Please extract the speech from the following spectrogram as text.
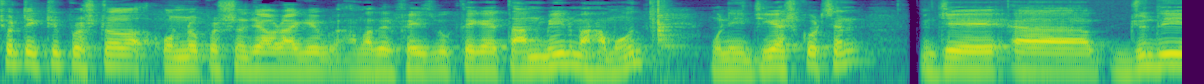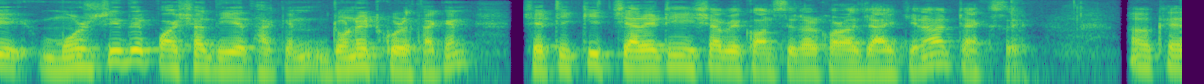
ছোট্ট একটি প্রশ্ন, অন্য প্রশ্ন যাওয়ার আগে আমাদের ফেসবুক থেকে তানভীর মাহমুদ, উনি জিজ্ঞাসা করছেন যে যদি মসজিদে পয়সা দিয়ে থাকেন ডোনেট করে থাকেন, সেটি কি চ্যারিটি হিসাবে কনসিডার করা যায় কিনা ট্যাক্সে ওকে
